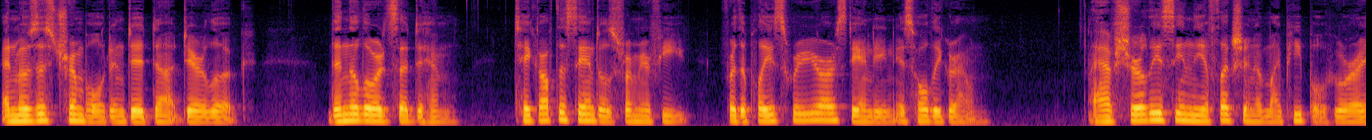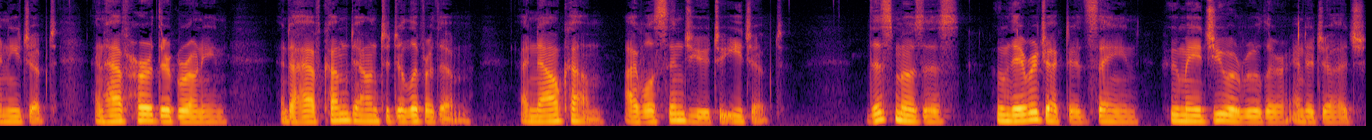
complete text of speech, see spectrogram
And Moses trembled and did not dare look. Then the Lord said to him, Take off the sandals from your feet, for the place where you are standing is holy ground. I have surely seen the affliction of my people who are in Egypt, and have heard their groaning, and I have come down to deliver them. And now come, I will send you to Egypt. This Moses, whom they rejected, saying, Who made you a ruler and a judge?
